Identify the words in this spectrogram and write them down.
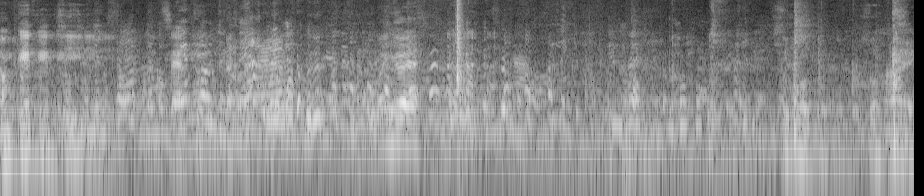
tổng kết gì xét. Mọi người? Số 1, số 2,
